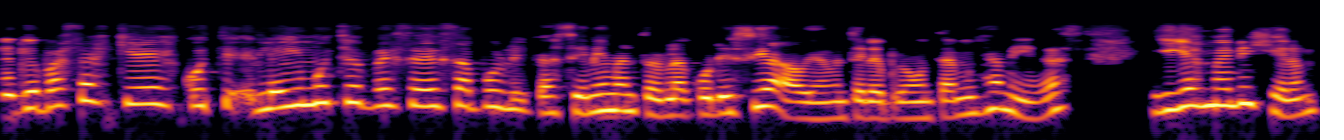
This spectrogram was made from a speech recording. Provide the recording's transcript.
lo que pasa es que escuché, leí muchas veces esa publicación y me entró la curiosidad. Obviamente le pregunté a mis amigas y ellas me dijeron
